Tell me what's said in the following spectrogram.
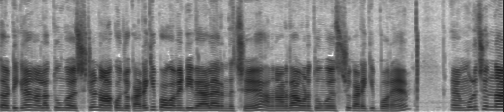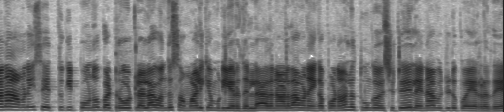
தேர்ட்டிக்கெலாம் நல்லா தூங்க வச்சுட்டு நான் கொஞ்சம் கடைக்கு போக வேண்டிய வேலை இருந்துச்சு. அதனால தான் அவனை தூங்க வச்சுட்டு கடைக்கு போகிறேன் முழிச்சிருந்தானா அவனையும் சேர்த்து தூக்கிட்டு போகணும். பட் ரோட்லலாம் வந்து சமாளிக்க முடியறதில்ல. அதனால தான் அவனை எங்கே போனாலும் தூங்க வச்சுட்டு இல்லைன்னா விட்டுட்டு போயிடுறது.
